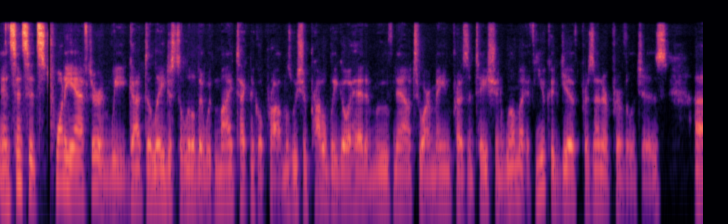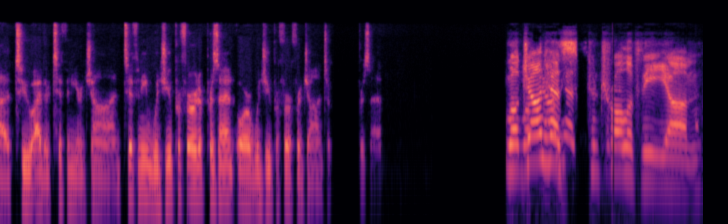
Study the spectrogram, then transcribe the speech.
And since it's 20 after and we got delayed just a little bit with my technical problems, we should probably go ahead and move now to our main presentation. Wilma, if you could give presenter privileges uh, to either Tiffany or John. Tiffany, would you prefer to present or would you prefer for John to present? Well, John, John has, has, control of the um,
